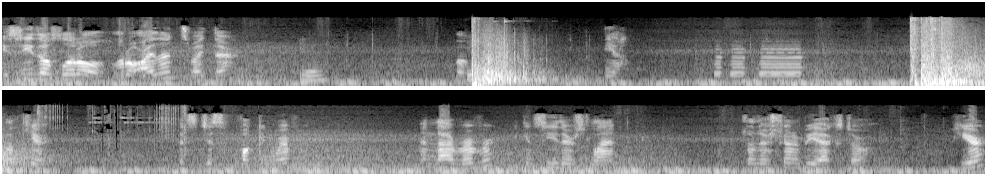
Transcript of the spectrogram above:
You see those little little islands right there? Yeah. Look. Yeah. Look here. It's just a fucking river. And that river, you can see there's land. So there's gonna be extra. Here,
